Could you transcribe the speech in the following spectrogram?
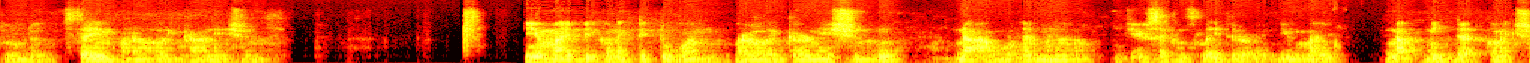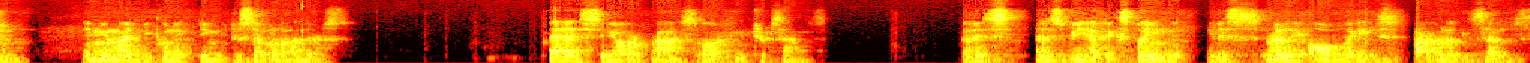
through the same parallel incarnations. you might be connected to one parallel incarnation now, and uh, a few seconds later, you might not need that connection, and you might be connecting to several others as your past or future selves. That is, as we have explained, it is really always parallel selves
